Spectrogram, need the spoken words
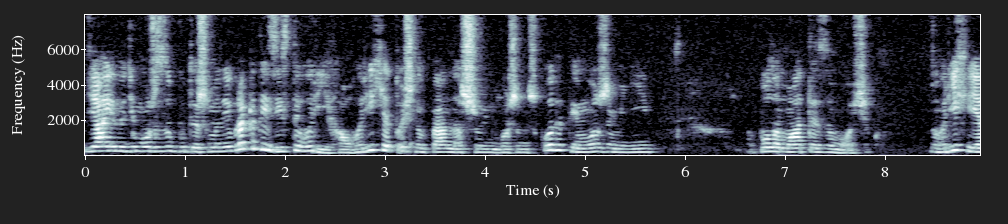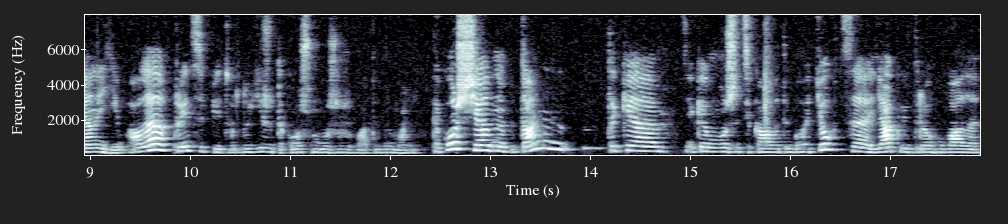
я іноді можу забути, що в мене є брекети, і з'їсти горіх. А горіх я точно впевнена, що він може нашкодити і може мені поламати замочок. Горіхи я не їм, але в принципі тверду їжу також можу жувати нормально. Також ще одне питання, таке, яке може цікавити багатьох, це як відреагували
